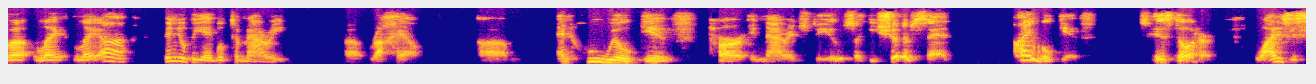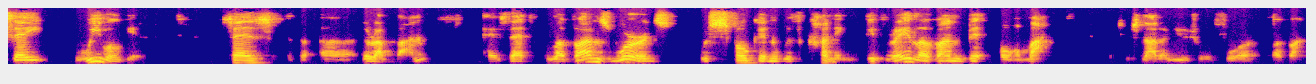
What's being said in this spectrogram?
uh, Le- Leah, then you'll be able to marry uh, Rachel. Um, and who will give her in marriage to you? So he should have said, I will give. It's his daughter. Why does he say, we will give? Says uh, the Ramban, is that Lavan's words were spoken with cunning. Divrei Lavan be'ormat, which was not unusual for Lavan.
